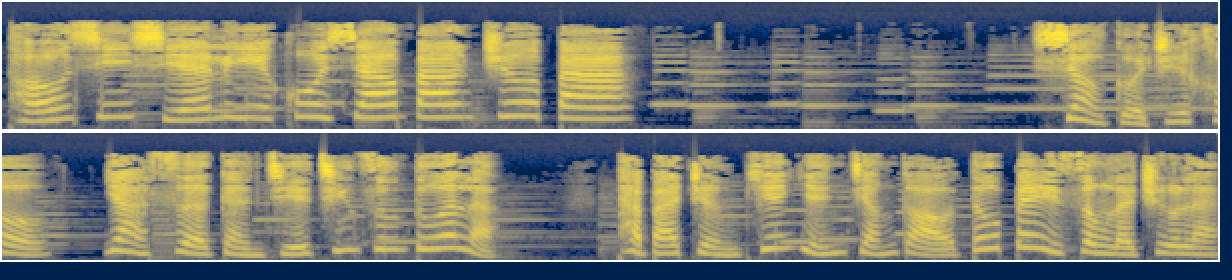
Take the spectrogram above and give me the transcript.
同心协力，互相帮助吧。笑过之后，亚瑟感觉轻松多了。他把整篇演讲稿都背诵了出来，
